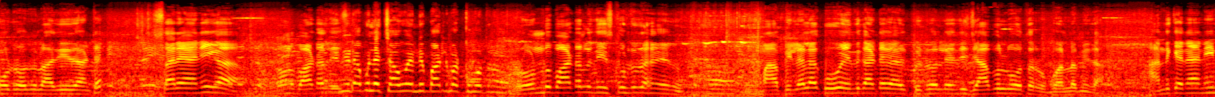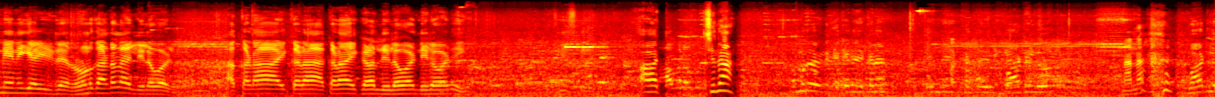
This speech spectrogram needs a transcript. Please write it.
మూడు రోజులు అది ఇది అంటే సరే అని ఇక రెండు బాటలు ఎన్ని డబ్బులు ఇచ్చావు ఎన్ని బాటిల్ పట్టుకుపోతున్నావు? రెండు బాటలు తీసుకుంటున్నా నేను. మా పిల్లలకు ఎందుకంటే పెట్రోల్ లేని జాబులు పోతారు బళ్ళ మీద. అందుకనే అని నేను ఇక రెండు గంటలు నిలబడి. అక్కడ ఇక్కడ అక్కడ ఇక్కడ నిలబడి నిలబడి. చిన్న. తమ్ముడు ఎక్కడ ఎక్కడ? బాటిల్. నాన్న? బాటిల్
